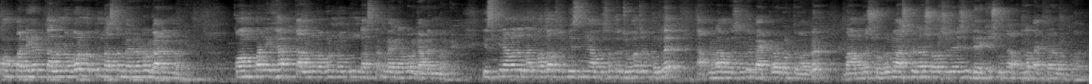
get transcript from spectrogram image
কোম্পানি ঘাট কালনগর নতুন রাস্তা মেটাডোর গার্ডেন মার্কেট। কোম্পানি ঘাট কালনগর। গার্ডেন মার্কেট স্ক্রিনে আমাদের স্ক্রিনে আমাদের সাথে যোগাযোগ করলে আপনারা আমাদের সাথে বাইক ক্রয় করতে পারবেন বা আমাদের শোরুমে সরাসরি এসে দেখে শুনে আপনারা বাইক ক্রয় করতে পারবেন।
